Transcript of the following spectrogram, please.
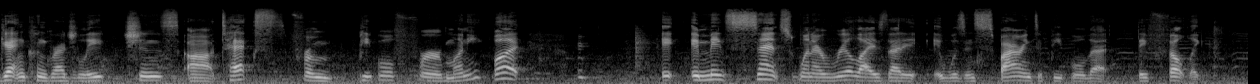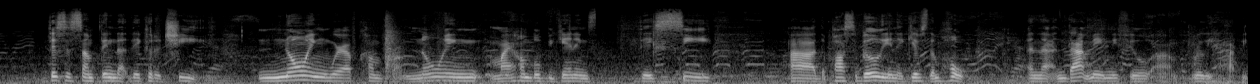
getting congratulations uh, texts from people for money, but it, it made sense when I realized that it, it was inspiring to people that they felt like this is something that they could achieve. Knowing where I've come from, knowing my humble beginnings, they see uh, the possibility and it gives them hope. And that, and that made me feel um, really happy.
